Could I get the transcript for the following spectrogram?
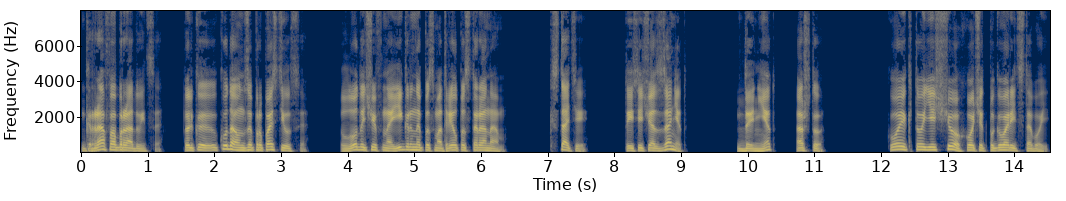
Граф обрадуется. Только куда он запропастился? Лодочев наигранно посмотрел по сторонам. «Кстати, ты сейчас занят?» «Да нет. А что?» «Кое-кто еще хочет поговорить с тобой».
